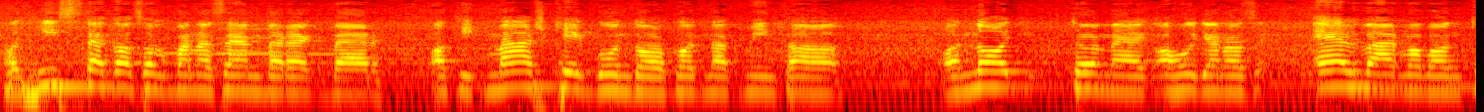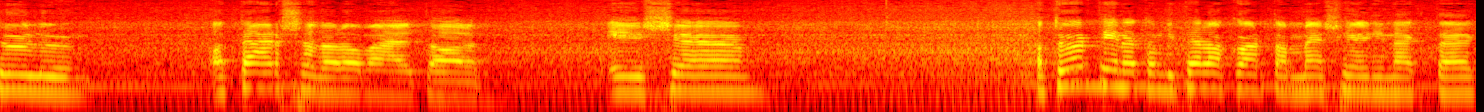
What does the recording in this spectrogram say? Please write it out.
hogy hisztek azokban az emberekben, akik másképp gondolkodnak, mint a, a nagy tömeg, ahogyan az elvárva van tőlünk a társadalom által. És a történet, amit el akartam mesélni nektek,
